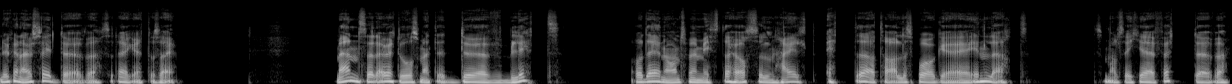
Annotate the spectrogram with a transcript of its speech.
men du kan òg si døve, så det er greit å si. Men så er det òg et ord som heter døvblitt, og det er noen som har mista hørselen helt etter at talespråket er innlært, som altså ikke er født døve,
